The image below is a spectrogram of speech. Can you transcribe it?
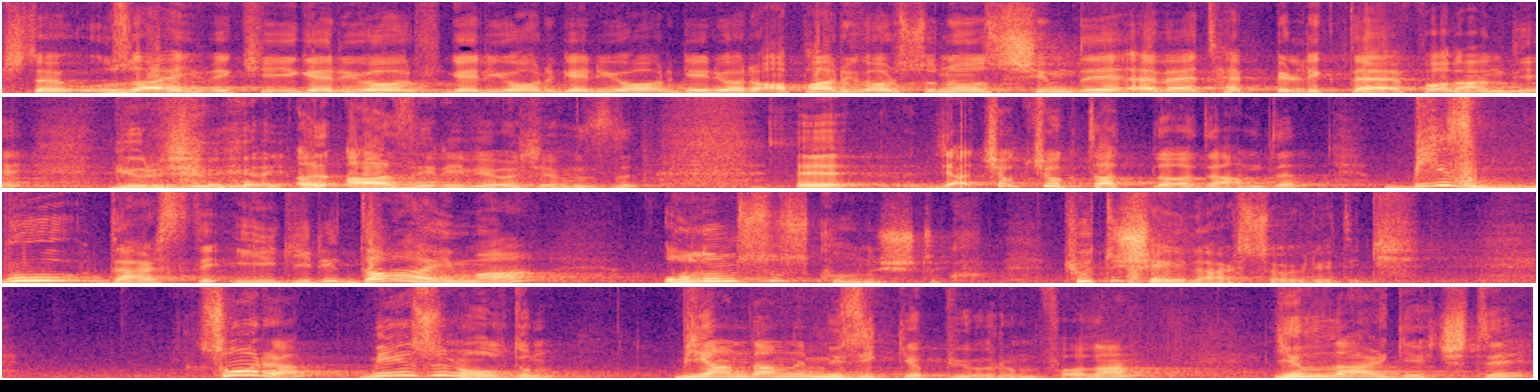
İşte uzay veki geliyor, geliyor, geliyor, geliyor, aparıyorsunuz şimdi evet hep birlikte falan diye. Gürcü, Azeri bir hocamızdı. Ee, ya çok çok tatlı adamdı. Biz bu derste ilgili daima olumsuz konuştuk. Kötü şeyler söyledik. Sonra mezun oldum. Bir yandan da müzik yapıyorum falan. Yıllar geçti.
